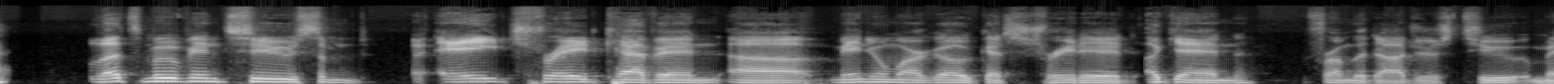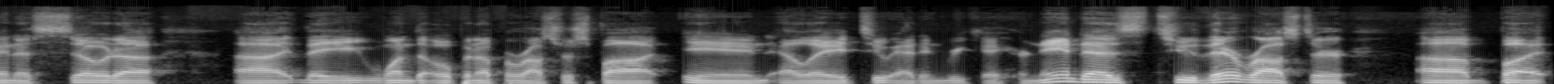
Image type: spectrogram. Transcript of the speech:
let's move into some a trade, Kevin. Uh, Manuel Margot gets traded again from the Dodgers to Minnesota. Uh, they wanted to open up a roster spot in LA to add Enrique Hernandez to their roster. Uh, but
